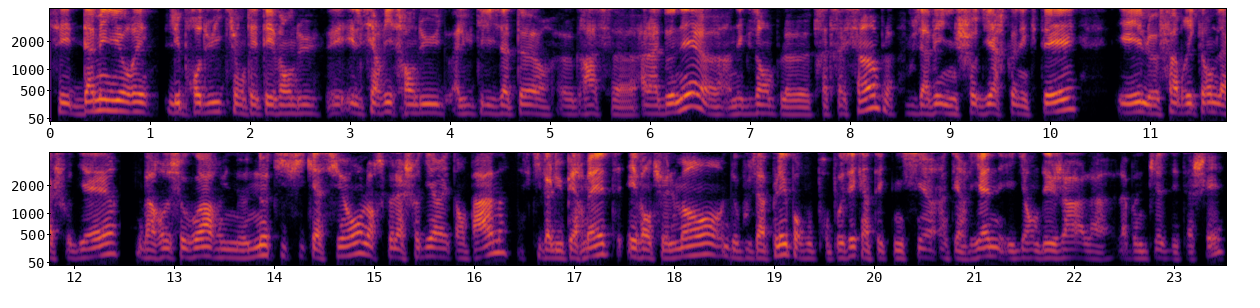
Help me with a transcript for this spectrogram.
c'est d'améliorer les produits qui ont été vendus et, le service rendu à l'utilisateur euh, grâce euh, à la donnée. Euh, un exemple très très simple, vous avez une chaudière connectée et le fabricant de la chaudière va recevoir une notification lorsque la chaudière est en panne, ce qui va lui permettre éventuellement de vous appeler pour vous proposer qu'un technicien intervienne ayant déjà la, la bonne pièce détachée.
